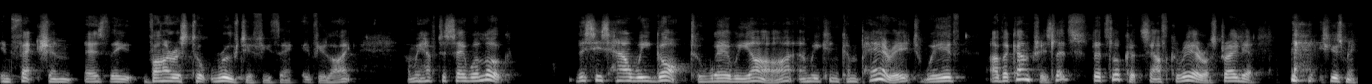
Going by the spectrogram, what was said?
infection, as the virus took root, if you think, if you like. And we have to say, well, look, this is how we got to where we are, and we can compare it with other countries. Let's let's look at South Korea, Australia, excuse me,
